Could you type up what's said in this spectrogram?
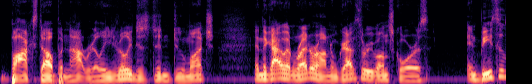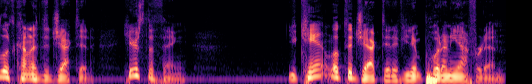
boxed out, but not really. He really just didn't do much. And the guy went right around him, grabs the rebound, scores, and Beasley looks kind of dejected. Here's the thing: you can't look dejected if you didn't put any effort in.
